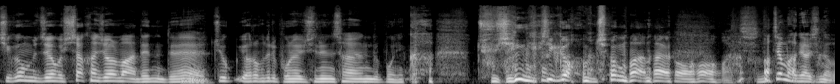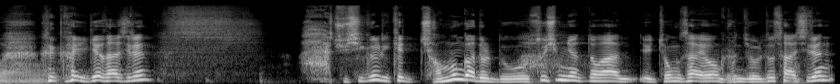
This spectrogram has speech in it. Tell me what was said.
지금 이제 뭐 시작한 지 얼마 안 됐는데 네. 쭉 여러분들이 보내주시는 사연들 보니까 주식 얘기가 엄청 많아요. 아, 진짜 많이 하시나 봐요. 그러니까 이게 사실은 아, 주식을 이렇게 전문가들도 아. 수십 년 동안 종사해온 그렇죠, 분들도 그렇죠. 사실은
